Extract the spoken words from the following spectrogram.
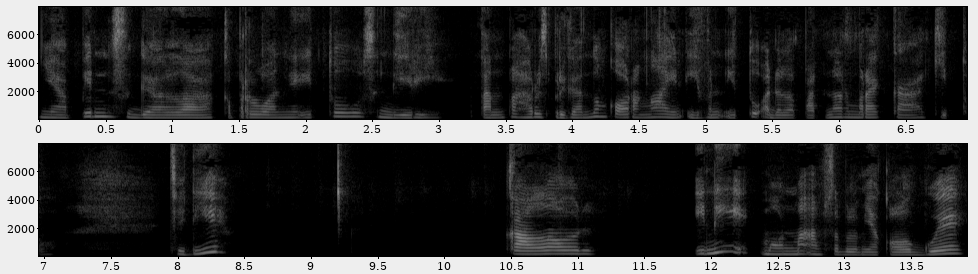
nyiapin segala keperluannya itu sendiri tanpa harus bergantung ke orang lain even itu adalah partner mereka gitu. Jadi kalau ini mohon maaf sebelumnya kalau gue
